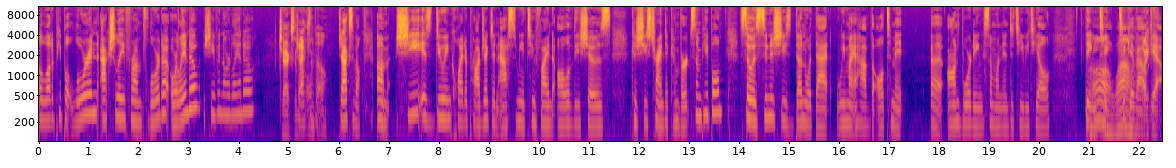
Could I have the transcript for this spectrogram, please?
A lot of people. Lauren, actually from Florida, Orlando. Is she in Orlando? Jacksonville. Jacksonville. Jacksonville. Um, she is doing quite a project and asked me to find all of these shows because she's trying to convert some people. So as soon as she's done with that, we might have the ultimate uh, onboarding someone into TBTL thing Oh, to, to give out. Like yeah,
